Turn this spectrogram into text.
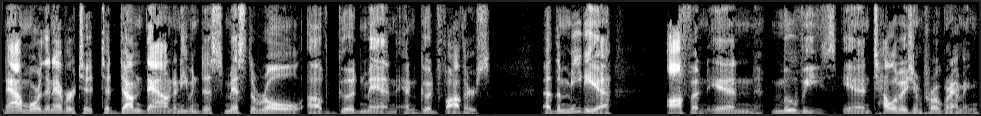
now more than ever to, to dumb down and even dismiss the role of good men and good fathers. Uh, the media, often in movies, in television programming,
